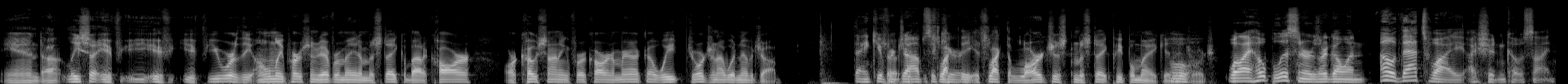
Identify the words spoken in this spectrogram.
And uh, Lisa, if if if you were the only person who ever made a mistake about a car or co-signing for a car in America, we George and I wouldn't have a job. thank you So for job it's security. Like the, it's like the largest mistake people make, isn't Oh. it, George? Well, I hope listeners are going, oh, that's why I shouldn't co-sign.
